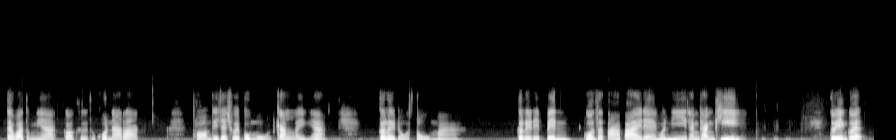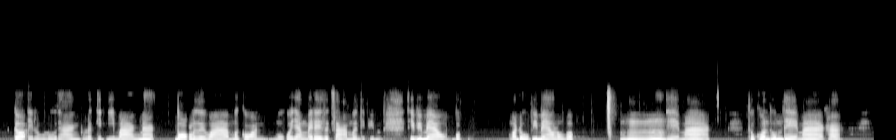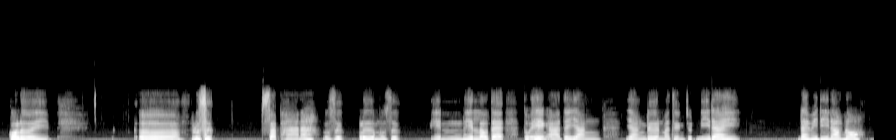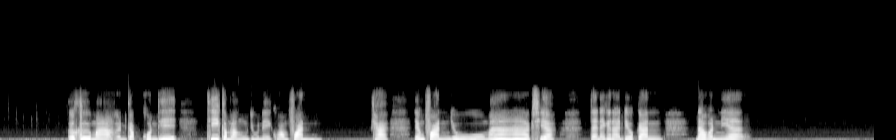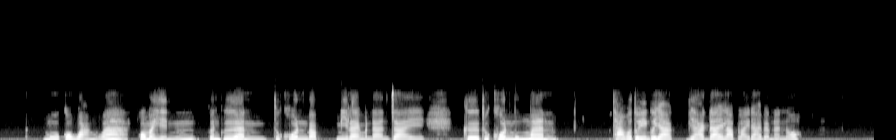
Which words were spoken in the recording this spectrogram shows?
แต่ว่าตรงเนี้ยก็คือทุกคนน่ารัก พร้อมที่จะช่วยโปรโมทกันอะไรอย่างเงี้ย ก็เลยโดดตูมมา ก็เลยได้เป็นโกนสตาร์ป้ายแดงวันนี้ทั้งทั้งที่ ตัวเองก็ก็ไม่รู้ลู่ทางธุรกิจนี้มากนัก บอกเลยว่าเมื่อก่อนโมก็ยังไม่ได้ศึกษาเหมือนที่พี่ที่พี่แมวแบบมาดูพี่แมวแล้วแบบหือเทมาก ทุกคนทุ่มเทมากค่ะ ก็เลย เออรู้สึก ศรัทธานะ รู้สึกปลื้มรู้สึกเห็นเห็นแล้วแต่ตัวเองอาจจะยังยังเดินมาถึงจุดนี้ได้ ได้ไม่ดีนักเนาะก็คือมาเหมือนกับคนที่ที่กำลังอยู่ในความฝันค่ะ ยังฝันอยู่มากเชียร์แต่ในขณะเดียวกันณวันนี้โมก็หวังว่า พอมาเห็นเพื่อนๆทุกคนแบบมีแรงบันดาลใจ คือทุกคนมุ่งมั่น ถามว่าตัวเองก็อยากอยากได้รับรายได้แบบนั้นเนาะ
